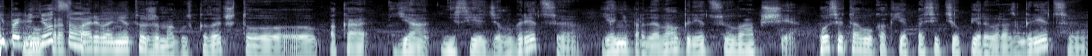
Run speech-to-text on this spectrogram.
Ну, про поведется. впаривание тоже могу сказать, что э, пока я не съездил в Грецию, я не продавал Грецию вообще. После того, как я посетил первый раз в Грецию,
